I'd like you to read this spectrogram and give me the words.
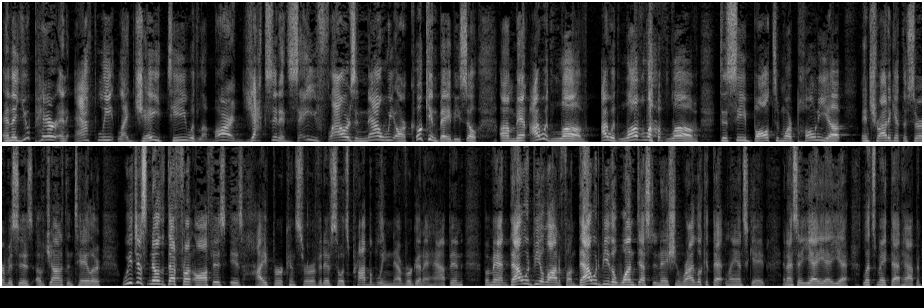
And then you pair an athlete like JT with Lamar Jackson and Zay Flowers, and now we are cooking, baby. So, um, man, I would love I would love, love, love to see Baltimore pony up and try to get the services of Jonathan Taylor. We just know that that front office is hyper conservative, so it's probably never going to happen. But man, that would be a lot of fun. That would be the one destination where I look at that landscape and I say, yeah, yeah, yeah, let's make that happen.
